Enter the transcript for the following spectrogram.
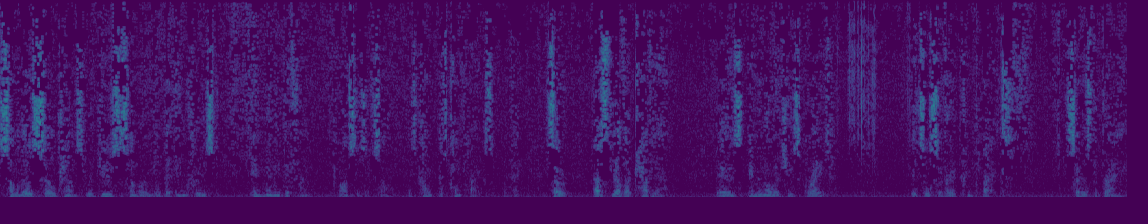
Some of those cell counts are reduced, some are a little bit increased in many different classes of cell. It's, com- it's complex. Okay? So that's the other caveat, is immunology is great, it's also very complex. So is the brain.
